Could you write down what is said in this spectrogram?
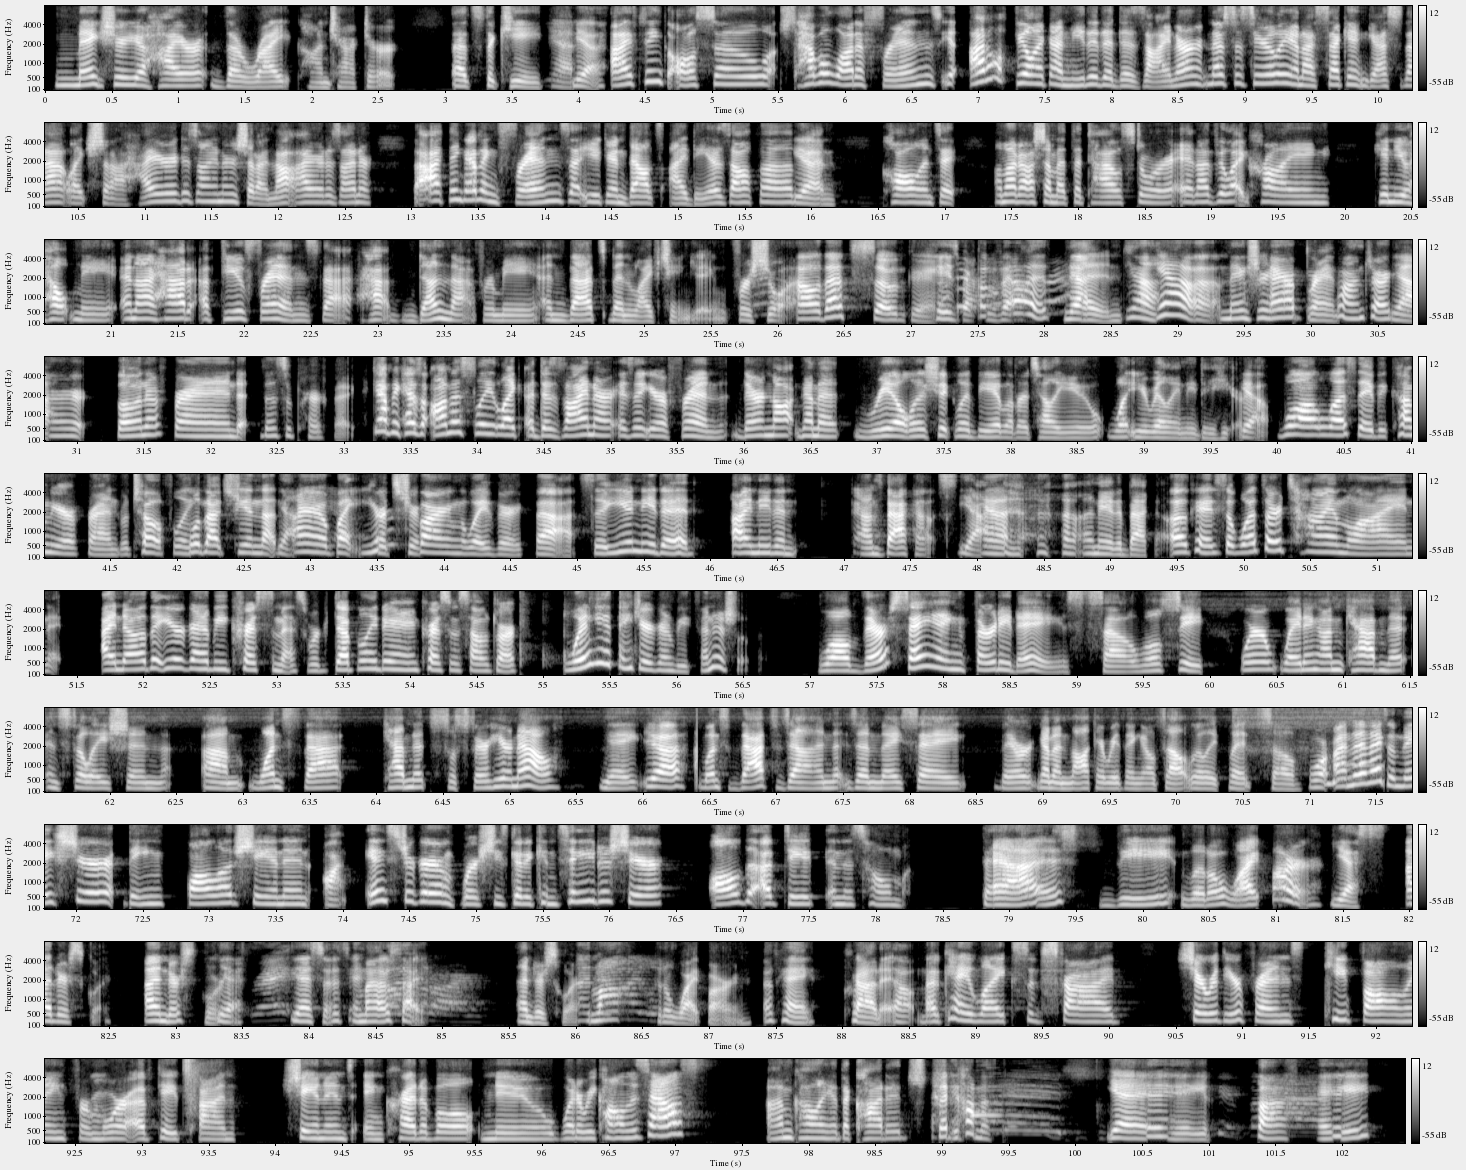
Make sure you hire the right contractor. That's the key. Yeah. Yeah. I think also just have a lot of friends. I don't feel like I needed a designer necessarily. And I second guess that. Like, should I hire a designer? Should I not hire a designer? But I think having friends that you can bounce ideas off of Yeah. and call and say, oh my gosh, I'm at the tile store and I feel like crying. Can you help me? And I had a few friends that have done that for me. And that's been life changing for sure. Oh, that's so good. He's back Oh, with that. Yeah. Yeah. Yeah. Make sure you have friends. Contractor, phone a friend. Those are perfect. Yeah, because honestly, like a designer isn't your friend. They're not going to realistically be able to tell you what you really need to hear. Yeah. Well, unless they become your friend, which hopefully Well, that's in that yeah. scenario, but you're true. firing away very fast. So you needed I needed um, backups. Yeah. I a backup. Okay, so what's our timeline? I know that you're going to be Christmas. We're definitely doing a Christmas home tour. When do you think you're going to be finished with it? Well, they're saying 30 days. So we'll see. We're waiting on cabinet installation. Um, once that cabinets, so they're here now. Yay. Yeah. Once that's done, then they say they're going to knock everything else out really quick. So Well, and then to make sure they follow Shannon on Instagram, where she's going to continue to share all the updates in this home. That's the little white barn yes, Underscore. underscore. Yes. Yes, it's in my side. underscore. My little white barn. Okay. Got it. Out. Okay, like, subscribe, share with your friends. Keep following for more updates on Shannon's incredible new. What are we calling this house? I'm calling it the cottage. The cottage. Yay! Bye.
